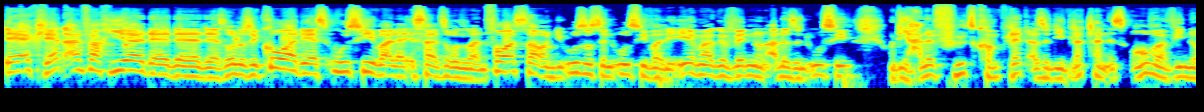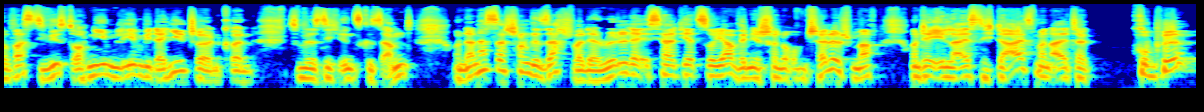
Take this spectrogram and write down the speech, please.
der erklärt einfach hier, der, der, der Solo Sikoa, der ist Usi, weil er ist halt so unser Enforcer und die Usos sind Usi, weil die eh immer gewinnen und alle sind Usi. Und die Halle fühlt's komplett. Also die Bloodline ist over wie nur was. Die wirst du auch nie im Leben wieder heel turn können. Zumindest nicht insgesamt. Und dann hast du das schon gesagt, weil der Riddle, der ist halt jetzt so, ja, wenn ihr schon noch um Challenge macht und der Elias nicht da ist, mein alter Gruppe,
